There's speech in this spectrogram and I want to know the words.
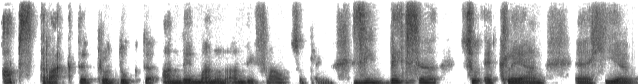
abstrakte Produkte an den Mann und an die Frau zu bringen, sie besser zu erklären, äh, hier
